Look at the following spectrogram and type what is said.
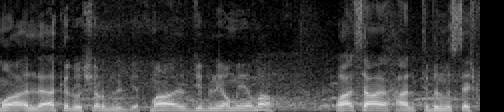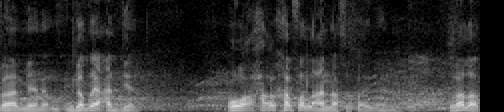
الأكل والشرب للبيت ما أجيب اليومية ماكو. وهسه حالتي بالمستشفى همين مقضية عدين وخلف الله على الناس الطيبة يعني. غلط.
